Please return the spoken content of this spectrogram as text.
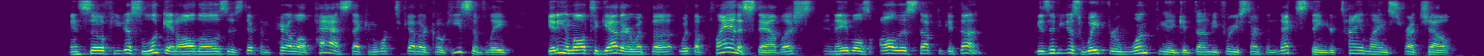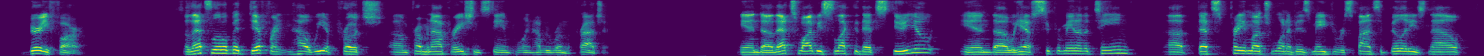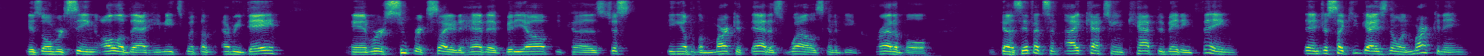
And so if you just look at all those as different parallel paths that can work together cohesively, getting them all together with the with a plan established enables all this stuff to get done. Because if you just wait for one thing to get done before you start the next thing, your timelines stretch out very far. So that's a little bit different in how we approach um, from an operations standpoint, how we run the project. And uh, that's why we selected that studio and uh, we have Superman on the team. Uh, that's pretty much one of his major responsibilities now is overseeing all of that. He meets with them every day, and we're super excited to have that video because just being able to market that as well is going to be incredible. Because if it's an eye-catching, captivating thing, then just like you guys know in marketing,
